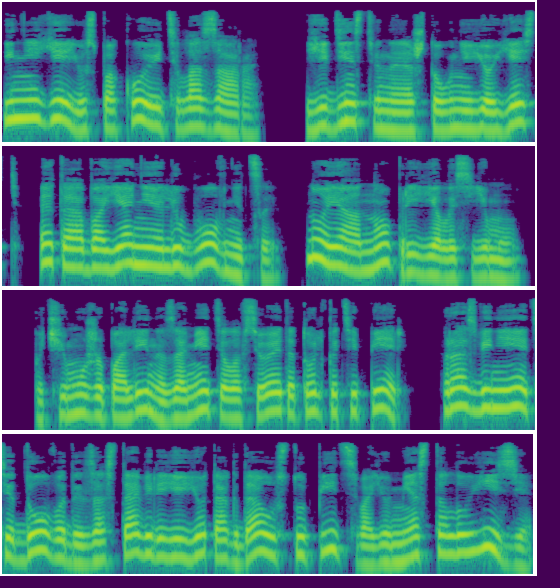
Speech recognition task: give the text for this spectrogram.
и не ей успокоить Лазара. Единственное, что у нее есть, это обаяние любовницы, но и оно приелось ему. Почему же Полина заметила все это только теперь? Разве не эти доводы заставили ее тогда уступить свое место Луизе?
